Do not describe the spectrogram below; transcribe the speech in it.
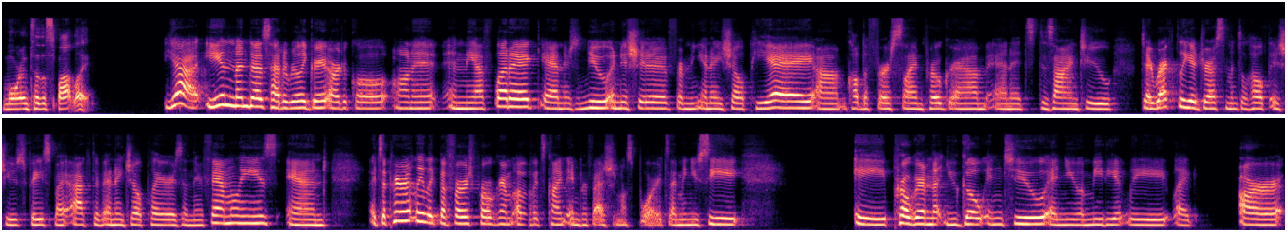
more into the spotlight? Yeah, Ian Mendes had a really great article on it in The Athletic, and there's a new initiative from the NHLPA um, called the First Line Program, and it's designed to directly address mental health issues faced by active NHL players and their families. And it's apparently like the first program of its kind in professional sports. I mean, you see a program that you go into and you immediately like are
